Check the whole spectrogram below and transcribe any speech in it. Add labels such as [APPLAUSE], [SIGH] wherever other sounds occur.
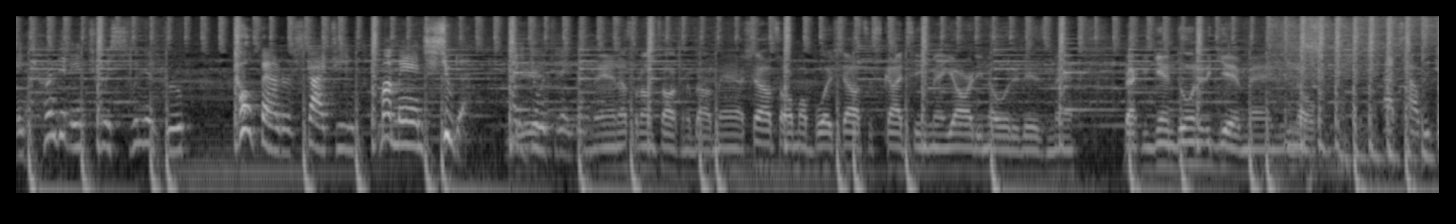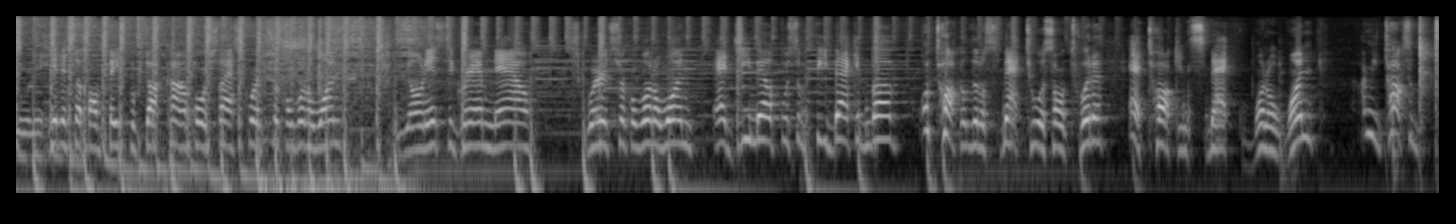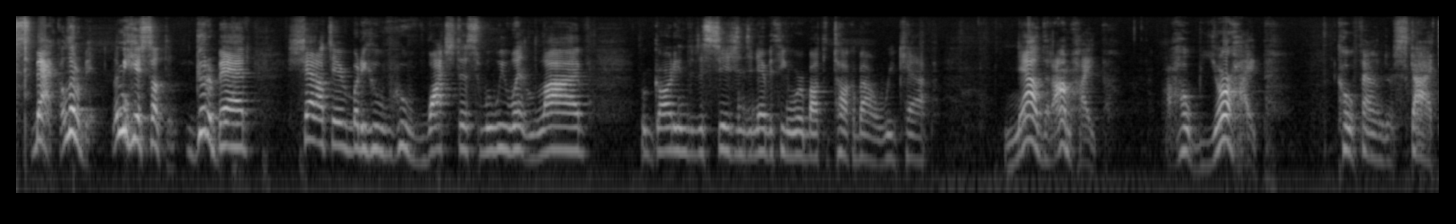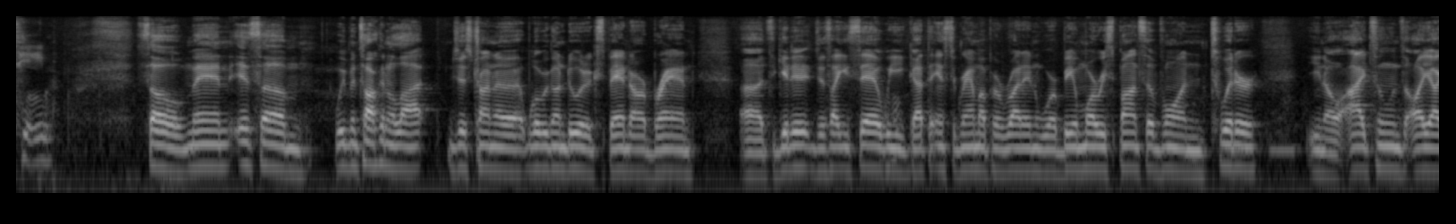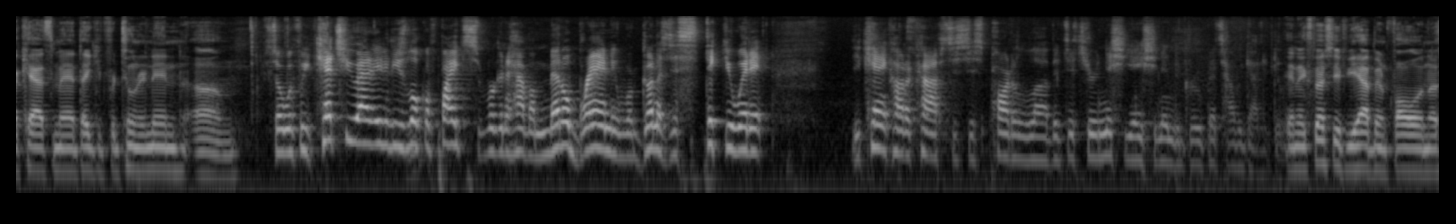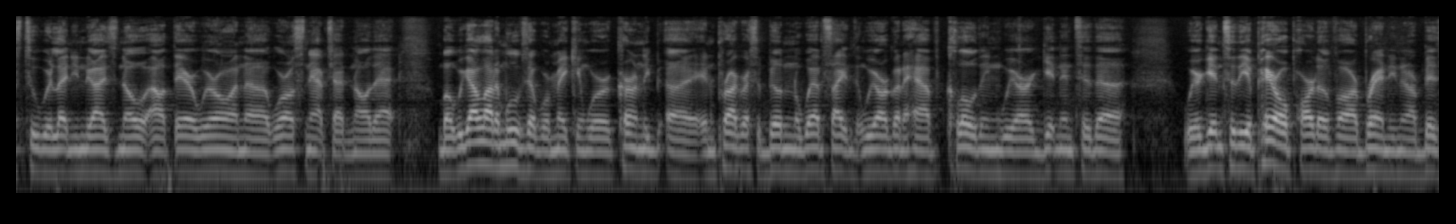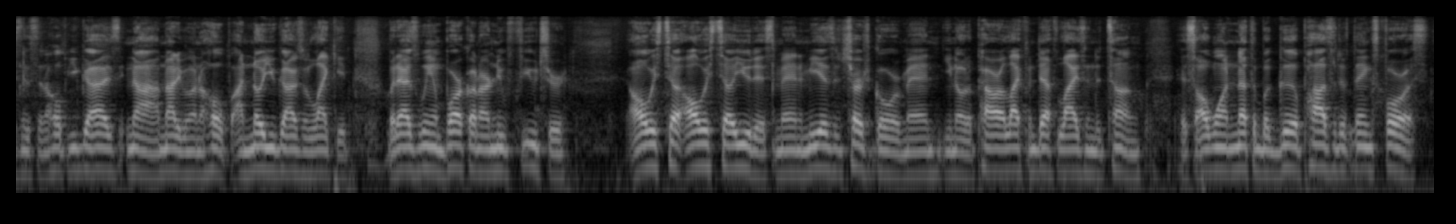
and turned it into a swingers group. Co-founder of Sky Team, my man Shoota. How you doing today, man? Man, that's what I'm talking about, man. Shout out to all my boys. Shout out to Sky Team, man. Y'all already know what it is, man. Back again, doing it again, man. You know. That's how we doing it. Hit us up on Facebook.com forward slash Squared Circle 101. We on Instagram now, Squared Circle 101 at Gmail for some feedback and love, or talk a little smack to us on Twitter at Talking Smack 101. I mean, talk some smack a little bit. Let me hear something, good or bad. Shout out to everybody who who watched us when we went live regarding the decisions and everything we're about to talk about and recap. Now that I'm hype, I hope you're hype. Co-founder Sky Team. So, man, it's um we've been talking a lot, just trying to what we're gonna do to expand our brand. Uh, to get it, just like you said, we got the Instagram up and running. We're being more responsive on Twitter, you know, iTunes, all y'all cats, man. Thank you for tuning in. Um, So if we catch you at any of these local fights, we're gonna have a metal brand and we're gonna just stick you with it. You can't call the cops. It's just part of love. It's, it's your initiation in the group. That's how we got to do it. and especially if you have been following us too, we're letting you guys know out there. We're on uh, we're on Snapchat and all that. But we got a lot of moves that we're making. We're currently uh, in progress of building a website. We are going to have clothing. We are getting into the we're getting to the apparel part of our branding and our business. And I hope you guys. Nah, I'm not even going to hope. I know you guys will like it. But as we embark on our new future. I always tell always tell you this, man. Me as a churchgoer, man, you know the power of life and death lies in the tongue. It's all I want nothing but good, positive things for us.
